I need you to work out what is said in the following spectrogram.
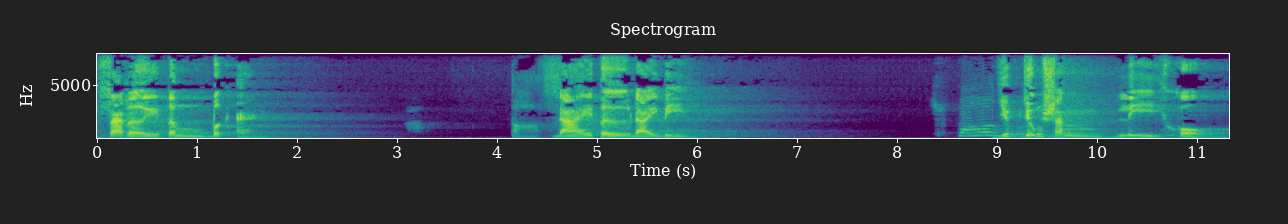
xa rời tâm bất an. Đại từ đại bi Giúp chúng sanh ly khổ.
